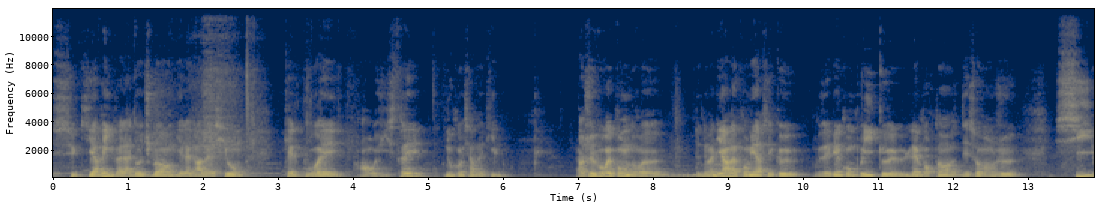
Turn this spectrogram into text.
ce qui arrive à la Deutsche Bank et l'aggravation qu'elle pourrait enregistrer nous concerne-t-il? Alors je vais vous répondre de deux manières. La première, c'est que vous avez bien compris que l'importance des sommes en jeu, si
